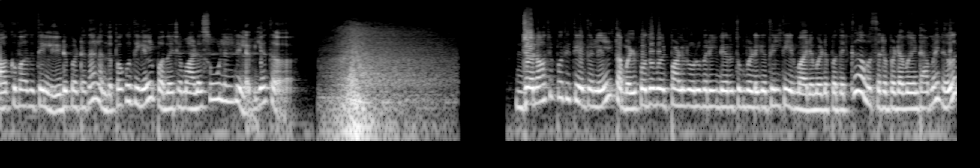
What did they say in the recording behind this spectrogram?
வாக்குவாதத்தில் ஈடுபட்டதால் அந்த பகுதியில் பதற்றமான சூழல் நிலவியது. ஜனாதிபதி தேர்தலில் தமிழ் பொது வேட்பாளர் ஒருவரை நிறுத்தும் விடயத்தில் தீர்மானம் எடுப்பதற்கு அவசரப்பட வேண்டாம் என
